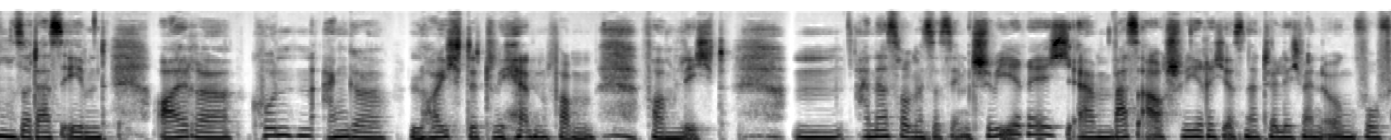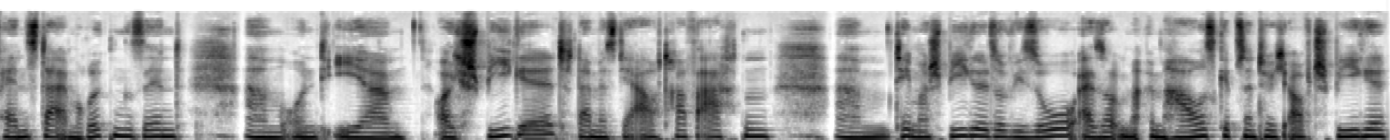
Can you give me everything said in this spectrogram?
so dass eben eure Kunden angeleuchtet werden vom, vom Licht. Ähm, andersrum ist es eben schwierig. Ähm, was auch schwierig ist natürlich, wenn irgendwo Fenster im Rücken sind ähm, und ihr euch spiegelt. Da müsst ihr auch drauf achten. Ähm, Thema Spiegel sowieso. Also im, im Haus gibt es natürlich oft Spiegel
